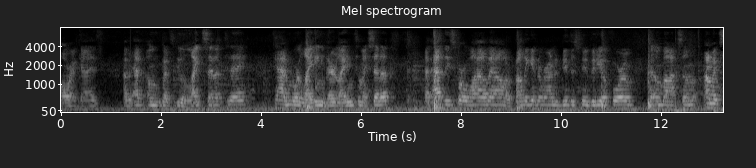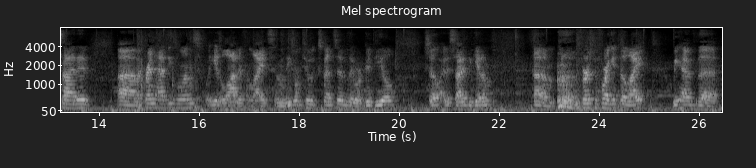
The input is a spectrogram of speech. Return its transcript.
All right, guys. I would have. I'm about to do a light setup today to add more lighting and better lighting to my setup. I've had these for a while now, and I'm finally getting around to do this new video for them to unbox them. I'm excited. Uh, my friend had these ones. He has a lot of different lights, and these weren't too expensive. They were a good deal, so I decided to get them. Um, first, before I get to the light, we have the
